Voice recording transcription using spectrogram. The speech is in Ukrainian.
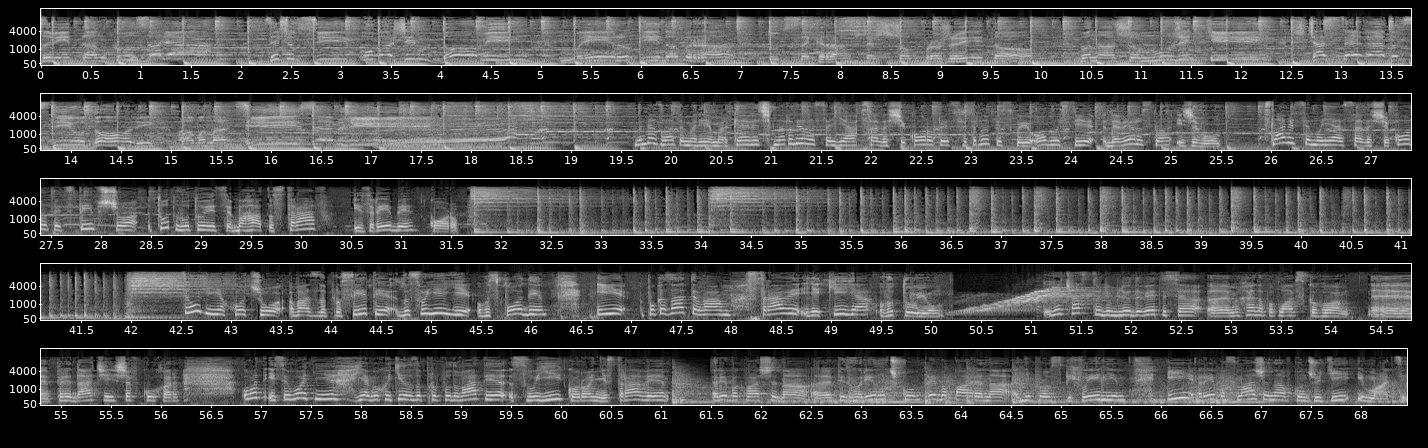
світанку зоря, Зичу всім у вашім домі миру і добра. Тут все краще, що прожито в нашому житті. Щастя, радості у долі, мама на цій землі. Мене звати Марія Маркевич. Народилася я в селищі Коропець Тернопільської області, де виросла і живу. Славиться моє селище Коропець тим, що тут готується багато страв із риби короб. Сьогодні я хочу вас запросити до своєї господи і показати вам страви, які я готую. Я часто люблю дивитися е, Михайла Поплавського е, передачі Шеф-кухар. От і сьогодні я би хотіла запропонувати свої коронні страви. Риба квашена е, під горілочку, риба парена Дніпровські хвилі і риба смажена в кунжуті і в маці.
